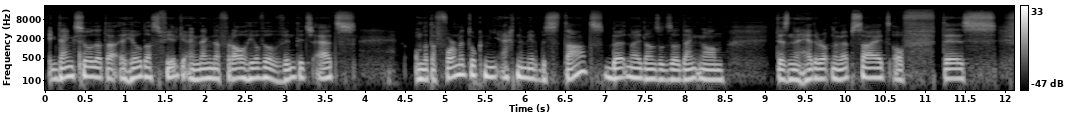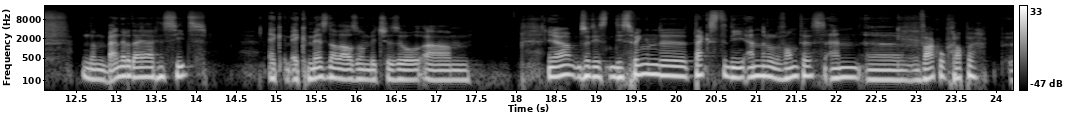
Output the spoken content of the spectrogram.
Ik denk zo dat dat heel dat sfeertje, en ik denk dat vooral heel veel vintage ads, omdat dat format ook niet echt meer bestaat, buiten dat je dan zo zou denken aan het is een header op een website of het is een banner dat je ergens ziet. Ik, ik mis dat wel zo'n beetje zo. ehm, Ja, zo die, die swingende tekst die en relevant is en eh, vaak ook grappig. Eh,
